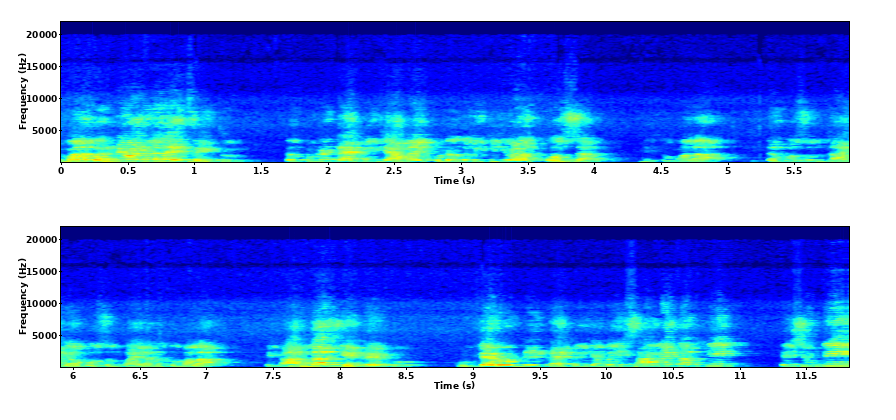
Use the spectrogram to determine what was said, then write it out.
तुम्हाला भरणेवाडीला जायचं इथून. तर कुठे ट्रॅफिक जाम आहे कुठं तुम्ही किती वेळात पोहोचताल हे तुम्हाला इथं बसून जागेवर बसून पाहिल्यानं तुम्हाला एक अंदाज घेता येतो. कुठल्या रोडने ट्रॅफिक जाम म्हणजे सांगायचं की हे शेवटी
